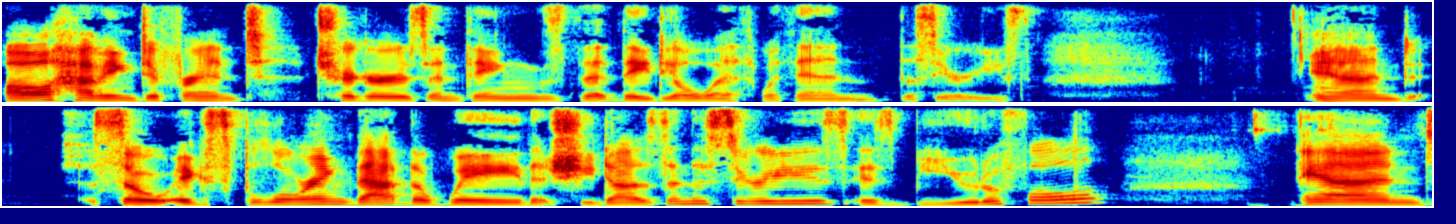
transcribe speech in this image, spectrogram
all having different triggers and things that they deal with within the series. And so exploring that the way that she does in the series is beautiful. And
